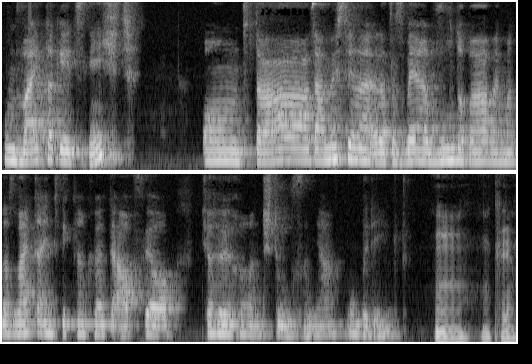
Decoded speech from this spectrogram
und weiter geht's nicht. Und da, da müsste man, das wäre wunderbar, wenn man das weiterentwickeln könnte, auch für, für höheren Stufen, ja, unbedingt. Hm, okay.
